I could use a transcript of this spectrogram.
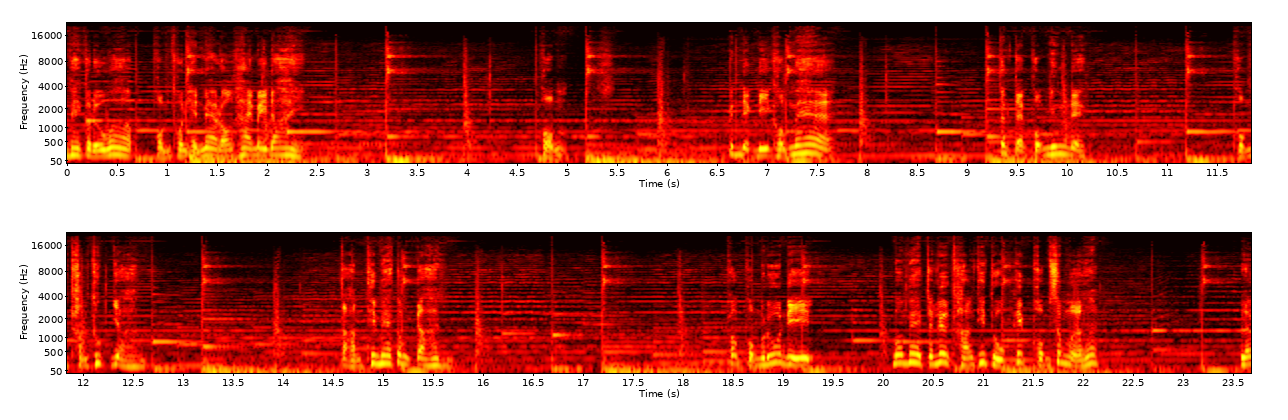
แม่ก็รู้ว่าผมทนเห็นแม่ร้องไห้ไม่ได้ ผม เป็นเด็กดีของแม่ ตั้งแต่ผมยังเด็ก ผมทำทุกอย่าง ตามที่แม่ต้องการ เพราะผมรู้ดี ว่าแม่จะเลือกทางที่ถูกให้ผมเสมอ และ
